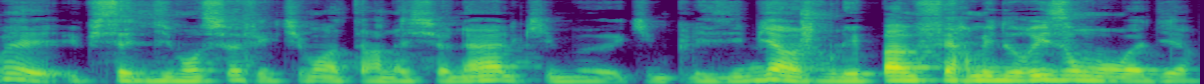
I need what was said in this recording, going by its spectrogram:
ouais, et puis cette dimension effectivement internationale qui me, qui me plaisait bien. Je voulais pas me fermer d'horizon, on va dire.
